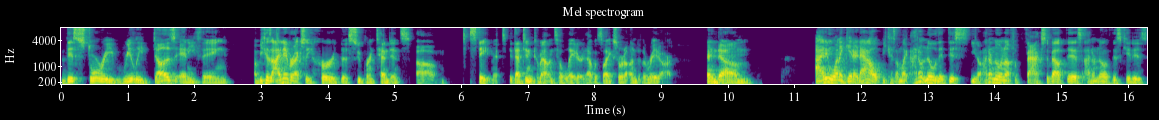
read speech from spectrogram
this story really does anything because I never actually heard the superintendent's um, statement. That didn't come out until later. That was like sort of under the radar. And um, I didn't want to get it out because I'm like, I don't know that this, you know, I don't know enough facts about this. I don't know if this kid is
